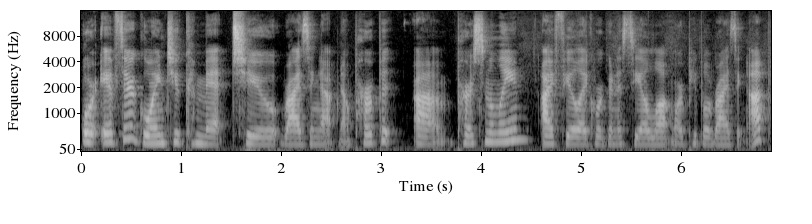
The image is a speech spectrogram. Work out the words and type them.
or if they're going to commit to rising up. Now, um, personally, I feel like we're going to see a lot more people rising up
